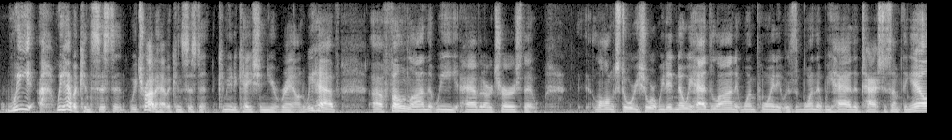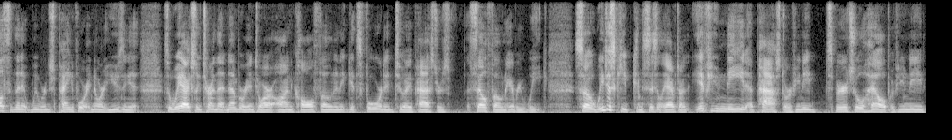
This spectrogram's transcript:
we we have a consistent we try to have a consistent communication year round we have a phone line that we have at our church that long story short we didn't know we had the line at one point it was one that we had attached to something else and then it, we were just paying for it and weren't using it so we actually turn that number into our on-call phone and it gets forwarded to a pastor's cell phone every week. So we just keep consistently advertising. If you need a pastor, if you need spiritual help, if you need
